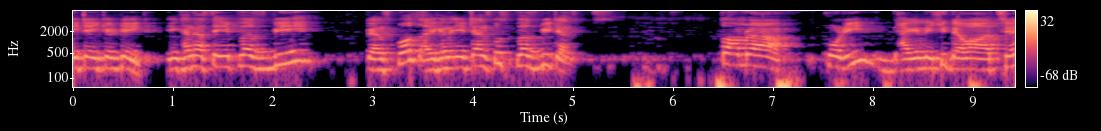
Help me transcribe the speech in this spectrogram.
এইটা ইকুয়াল টু এইটা এখানে আছে এ প্লাস বি ট্রান্সপোজ আর এখানে A transpose plus B transpose তো আমরা করি, আগে লিখি, দেওয়া আছে।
